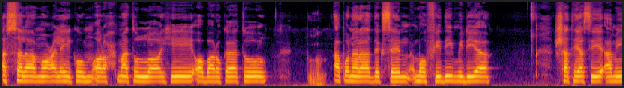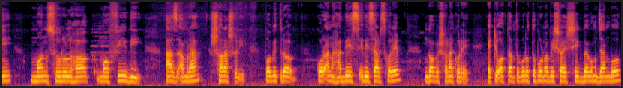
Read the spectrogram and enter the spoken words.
আসসালামু আলাইকুম আরহামাতুল্লাহি অবারকাতু আপনারা দেখছেন মফিদি মিডিয়া। সাথে আছি আমি মনসুরুল হক মফিদি। আজ আমরা সরাসরি পবিত্র কোরআন হাদিস রিসার্চ করে, গবেষণা করে একটি অত্যন্ত গুরুত্বপূর্ণ বিষয় শিখব এবং জানব।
